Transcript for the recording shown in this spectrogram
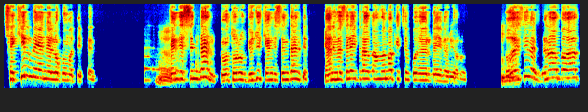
çekilmeyene lokomotif denir. Evet. Kendisinden, motorun gücü kendisindendir. Yani meseleyi biraz anlamak için bu örneği veriyoruz. Dolayısıyla Cenab-ı Hak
